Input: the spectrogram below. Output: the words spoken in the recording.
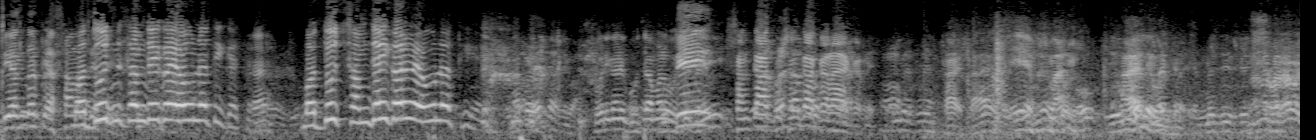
બુદ્ધિ અંદર પેસા બધું જ સમજાઈ ગયું એવું નથી કે છે. બધું જ સમજાઈ ગયું એવું નથી. થોડી ઘણી ઓછી શંકા કુશંકા કરાયા કરે. થાય થાય. એમને બરાબર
